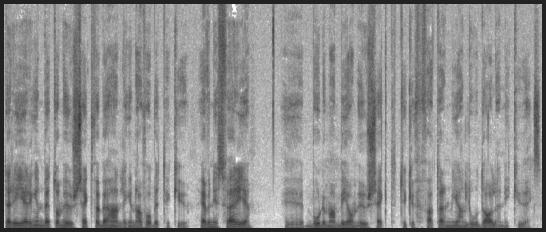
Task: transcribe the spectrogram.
där regeringen bett om ursäkt för behandlingen av hbtq. Även i Sverige eh, borde man be om ursäkt, tycker författaren Mian Lodalen i QX.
